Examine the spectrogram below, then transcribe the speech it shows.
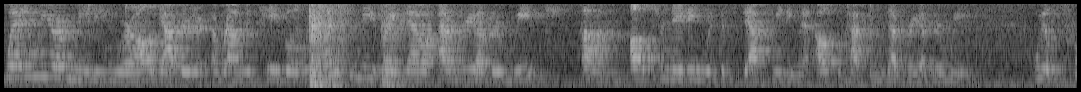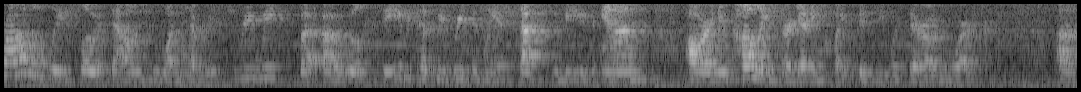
when we are meeting, we're all gathered around a table. We tend to meet right now every other week, um, alternating with a staff meeting that also happens every other week. We'll probably slow it down to once every three weeks, but uh, we'll see because we've recently assessed the bees and our new colleagues are getting quite busy with their own work. Um,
